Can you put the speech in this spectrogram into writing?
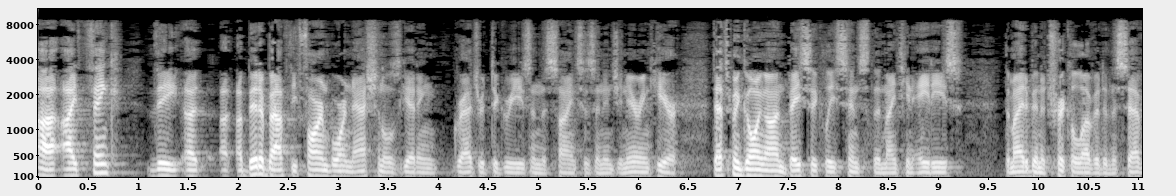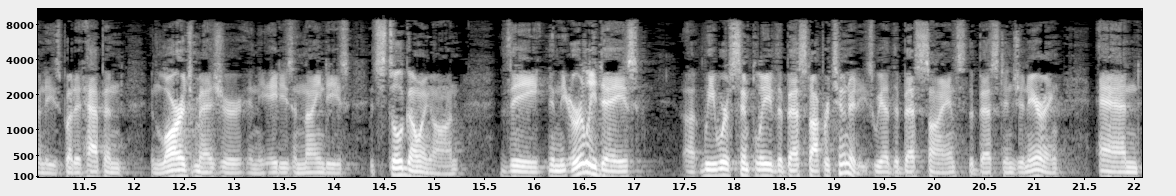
Uh, I think the, uh, a bit about the foreign-born nationals getting graduate degrees in the sciences and engineering here. That's been going on basically since the 1980s. There might have been a trickle of it in the 70s, but it happened in large measure in the 80s and 90s. It's still going on. The, in the early days, uh, we were simply the best opportunities. We had the best science, the best engineering, and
